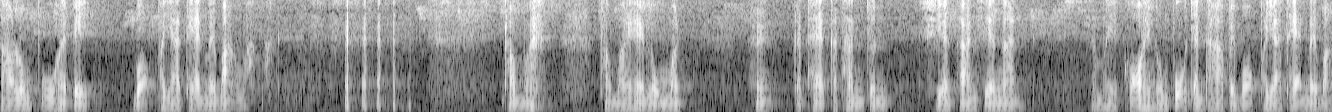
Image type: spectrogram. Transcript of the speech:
ข่าวหลวงปู่ให้ไป บอกพญาแทนไว้บ้างวะทำไมทำไมให้ลมมากระแทกกระท่านจนเสียการเสียงาน ไม่ขอให้หลวงปู่จันทาไปบอกพญาแถนไว้บ้าง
